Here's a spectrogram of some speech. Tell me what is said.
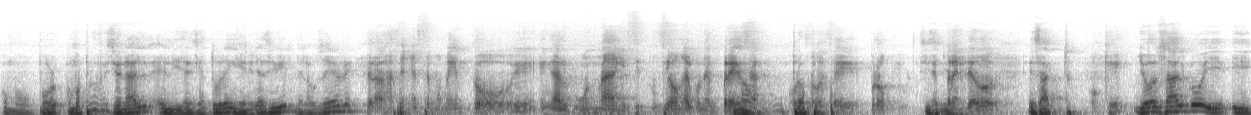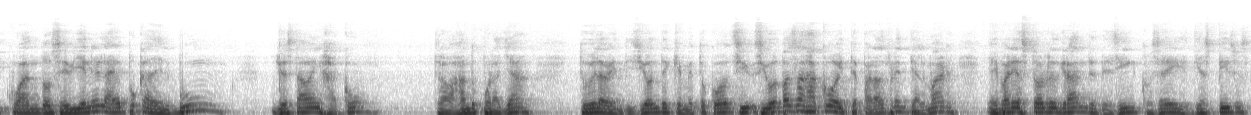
como, como profesional en licenciatura en Ingeniería Civil de la UCR. ¿Trabajas en este momento eh, en alguna institución, alguna empresa? No, propio. propio, emprendedor. Exacto. Okay. Yo salgo y, y cuando se viene la época del boom, yo estaba en Jacó, trabajando por allá tuve la bendición de que me tocó, si, vos vas a Jacó y te paras frente al mar, y hay varias torres grandes de 5, 6, 10 pisos,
